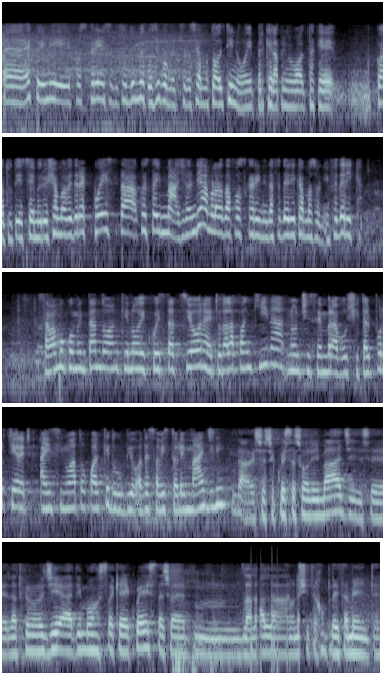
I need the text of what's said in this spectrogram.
eh, e quindi Foscarini senza dubbio così come ce lo siamo tolti noi, perché è la prima volta che qua tutti insieme riusciamo a vedere questa, questa immagine. Andiamo allora da Foscarini, da Federica Masolini. Federica. Stavamo commentando anche noi questa azione, ha detto dalla panchina non ci sembrava uscita, il portiere ha insinuato qualche dubbio, adesso ha visto le immagini? No, se queste sono le immagini, se la tecnologia dimostra che è questa, cioè mh, mm, la palla non è uscita completamente,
